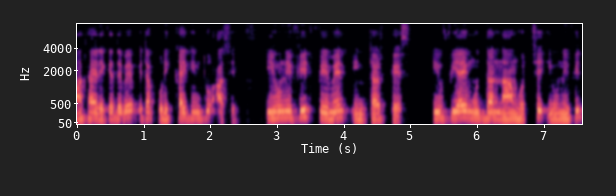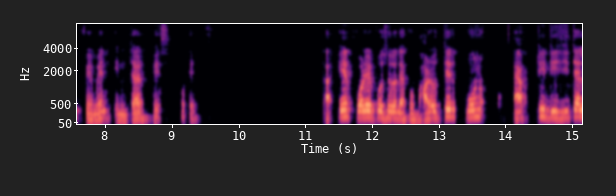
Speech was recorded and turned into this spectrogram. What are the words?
মাথায় রেখে দেবে, এটা পরীক্ষায় কিন্তু আসে। ইউনিফিড পেমেন্ট ইন্টারফেস ইউপিআই মুদ্রার নাম হচ্ছে ইউনিফিড পেমেন্ট ইন্টারফেস ওকে তা এর পরের প্রশ্নটা দেখো, ভারতের কোন অ্যাপটি ডিজিটাল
